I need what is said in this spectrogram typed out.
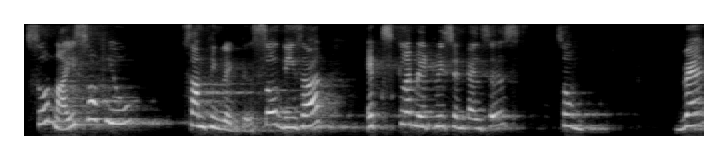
So nice of you. Something like this. So these are exclamatory sentences. So when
